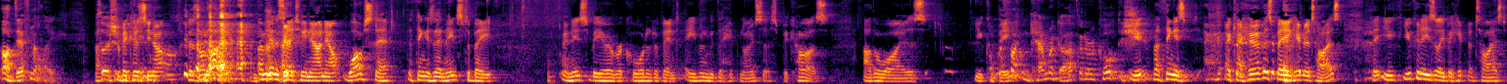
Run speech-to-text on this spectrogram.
Oh, definitely. But So it should be because him. you know, because I'm, I'm going to say to you now. Now, whilst there, the thing is, there needs to be, it needs to be a recorded event, even with the hypnosis, because otherwise, you could I'm be. fucking camera guy. I've got to record this shit. You, but the thing is, okay, whoever's being hypnotised, that you you could easily be hypnotised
